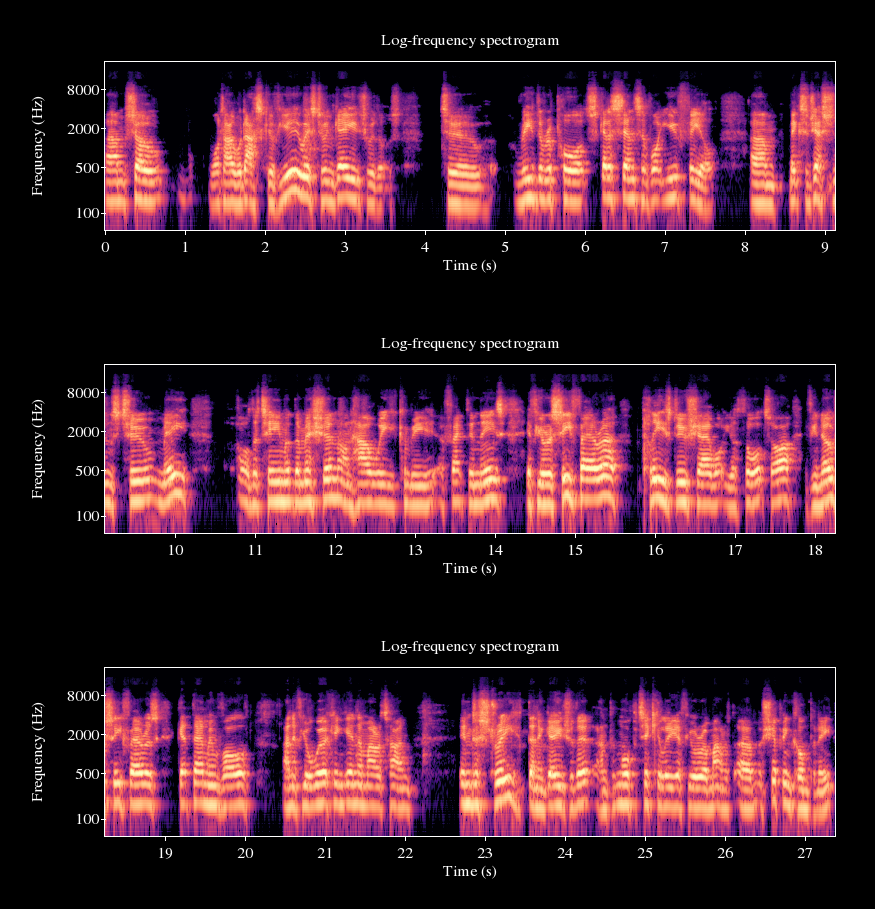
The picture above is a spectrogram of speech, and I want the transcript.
Um, so, what I would ask of you is to engage with us, to read the reports, get a sense of what you feel, um, make suggestions to me or the team at the mission on how we can be affecting these. If you're a seafarer, please do share what your thoughts are. If you know seafarers, get them involved. And if you're working in a maritime industry, then engage with it. And more particularly, if you're a, um, a, shipping company,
